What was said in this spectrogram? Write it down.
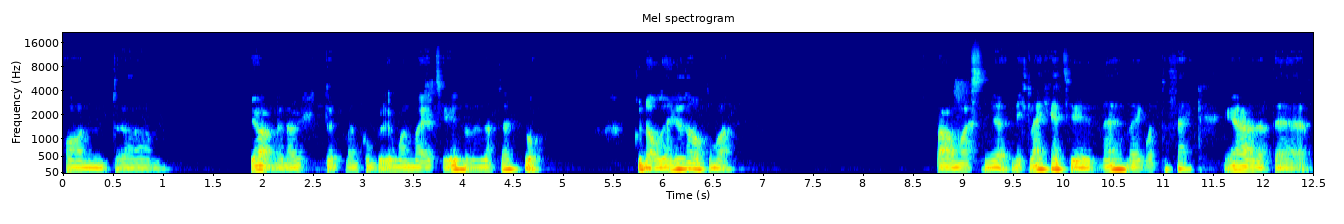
Und ähm, ja, dann habe ich das meinem Kumpel irgendwann mal erzählt und dann sagte er, ja, genau so hätte ich das auch gemacht. Warum hast du mir nicht gleich erzählt, ne? Like, what the fuck? Ja, sagt er,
